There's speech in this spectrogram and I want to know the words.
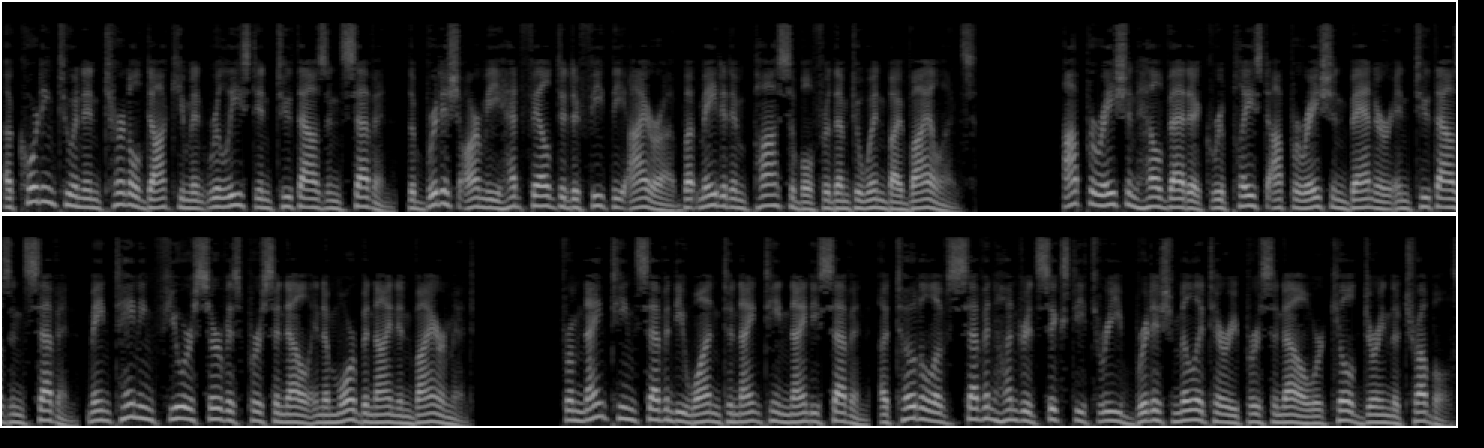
According to an internal document released in 2007, the British Army had failed to defeat the IRA but made it impossible for them to win by violence. Operation Helvetic replaced Operation Banner in 2007, maintaining fewer service personnel in a more benign environment. From 1971 to 1997, a total of 763 British military personnel were killed during the Troubles.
